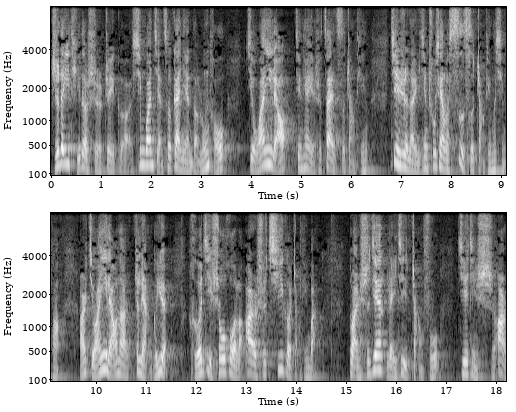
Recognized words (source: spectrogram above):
值得一提的是，这个新冠检测概念的龙头九安医疗今天也是再次涨停，近日呢已经出现了四次涨停的情况，而九安医疗呢这两个月合计收获了二十七个涨停板，短时间累计涨幅接近十二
